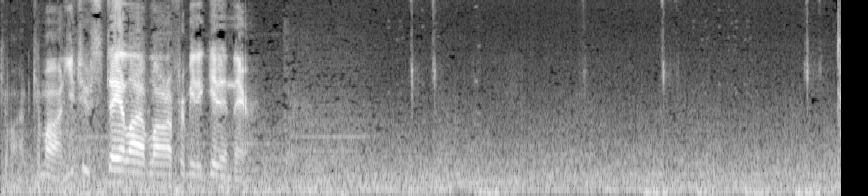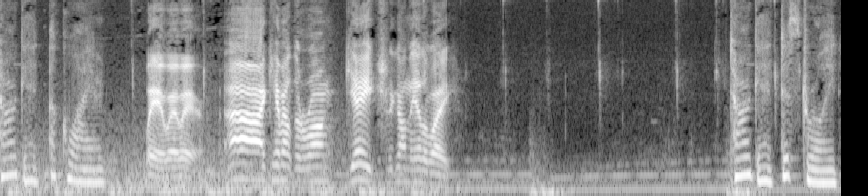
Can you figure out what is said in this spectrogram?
Come on, come on. You two stay alive long enough for me to get in there. Target acquired. Where, where, where? Ah, I came out the wrong gate. Should have gone the other way. Target destroyed.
